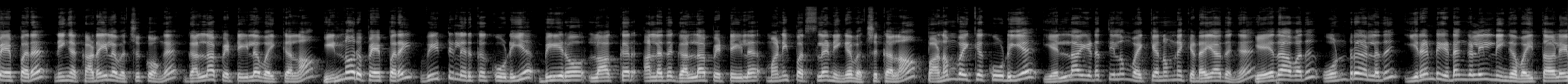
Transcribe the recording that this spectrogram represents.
பேப்பரை நீங்க கடையில வச்சுக்கோங்க கல்லா பெட்டியில வைக்கலாம். இன்னொரு பேப்பரை வீட்டில் இருக்கக்கூடிய பீரோ லாக்கர் அல்லது கல்லா பெட்டியில மணி பர்ஸ்ல நீங்க வச்சுக்கலாம். பணம் வைக்கக்கூடிய எல்லா இடத்திலும் வைக்கணும்னு கிடையாதுங்க. ஏதாவது ஒன்று அல்லது இரண்டு இடங்களில் நீங்க வைத்தாலே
